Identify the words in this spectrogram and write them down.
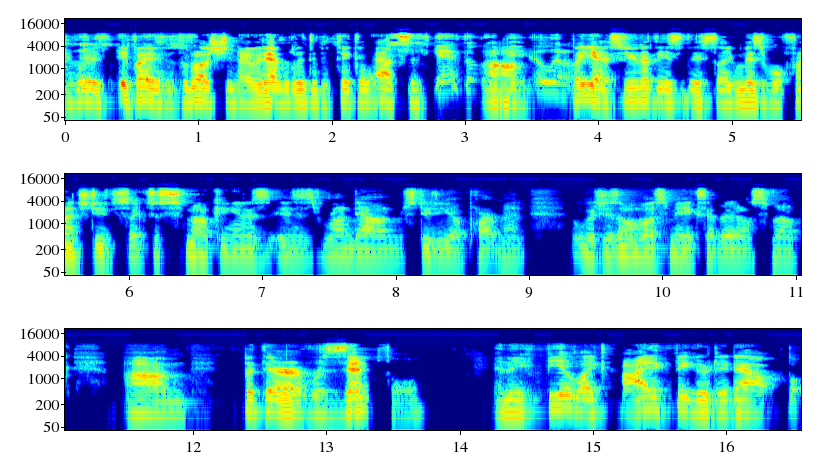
If I was, if I was Russian, I would have a little bit thicker accent. yes, it would Um, be a little but yes yeah, so you got these these like miserable French dudes like just smoking in his his rundown studio apartment, which is almost me except I don't smoke. Um, but they're resentful and they feel like I figured it out, but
